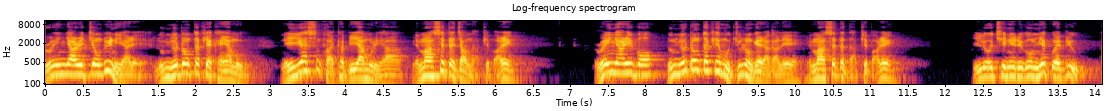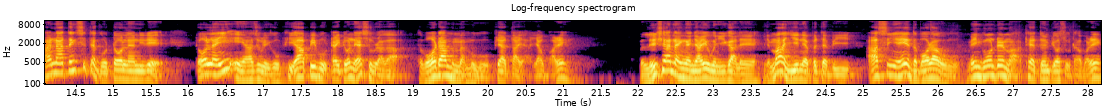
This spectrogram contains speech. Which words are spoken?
ရိုဟင်ဂျာတွေကြုံတွေ့နေရတဲ့လူမျိုးတုံးတပ်ဖြတ်ခံရမှု နေရဆွန့်ခွာထွက်ပြေးရမှုတွေဟာမြန်မာစစ်တပ်ကြောင့်သာဖြစ်ပါတယ်။ရိုဟင်ဂျာတွေပေါ်လူမျိုးတုံးတပ်ဖြတ်မှုကျူးလွန်ခဲ့တာကလည်းမြန်မာစစ်တပ်သာဖြစ်ပါတယ်။ဒီလိုအခြေအနေတွေကိုမျက်ကွယ်ပြုအာဏာသိမ်းစစ်တပ်ကိုတော်လှန်နေတဲ့တော်လှန်ရေးအင်အားစုတွေကိုဖိအားပေးဖို့တိုက်တွန်းတယ်ဆိုတာကသဘောထားမမှန်မှုကိုပြသရာရောက်ပါတယ်။မလေးရှားနိုင်ငံသားရေးဝန်ကြီးကလည်းမြမအရေးနဲ့ပတ်သက်ပြီးအာဆီယံရဲ့သဘောထားကိုမိန့်ခွန်းအတွင်းမှာထည့်သွင်းပြောဆိုထားပါတယ်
